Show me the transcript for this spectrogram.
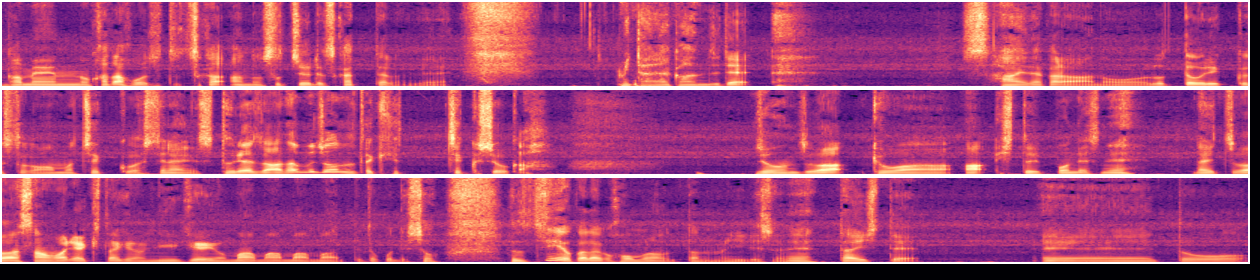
画面の片方ちょっと使あのそっち寄で使ってたので、ね、みたいな感じで、はい、だから、あの、ロッテ、オリックスとかあんまチェックはしてないんです。とりあえず、アダム・ジョーンズだけチェックしようか。ジョーンズは、今日は、あ、ヒット1本ですね。打率は3割は来たけど、294、まあまあまあまあってとこでしょう。次岡田がホームラン打ったのもいいですよね。対して、えー、っと、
